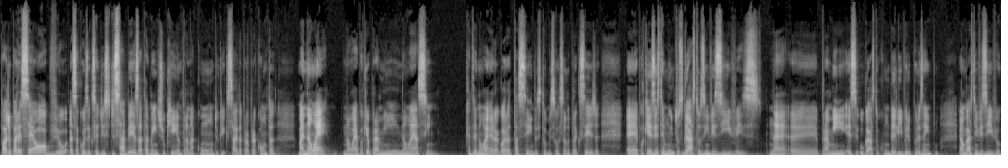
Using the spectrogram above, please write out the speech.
Pode parecer óbvio essa coisa que você disse de saber exatamente o que entra na conta e o que, sai da própria conta, mas não é. Não é porque, para mim, não é assim. Quer dizer, não era, agora está sendo, estou me esforçando para que seja. É porque existem muitos gastos invisíveis. Né? É, para mim, esse, o gasto com delivery, por exemplo, é um gasto invisível.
